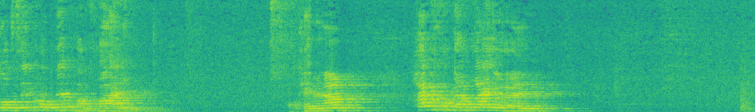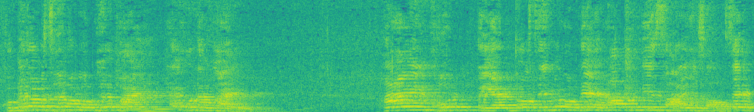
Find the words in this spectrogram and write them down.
ตัวซีพัดลมนี่ยมันไหม้โอเคไหมครับให้คุณทำไงเลยคุณไม่ต้องไปซื้อพัดลมเครื่องใหม่ ให้คุณทำไง ให้คุณเปลี่ย นตัวซีพัดลมเนี่ยถ้ามันมีสายอยู่สองเส้น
